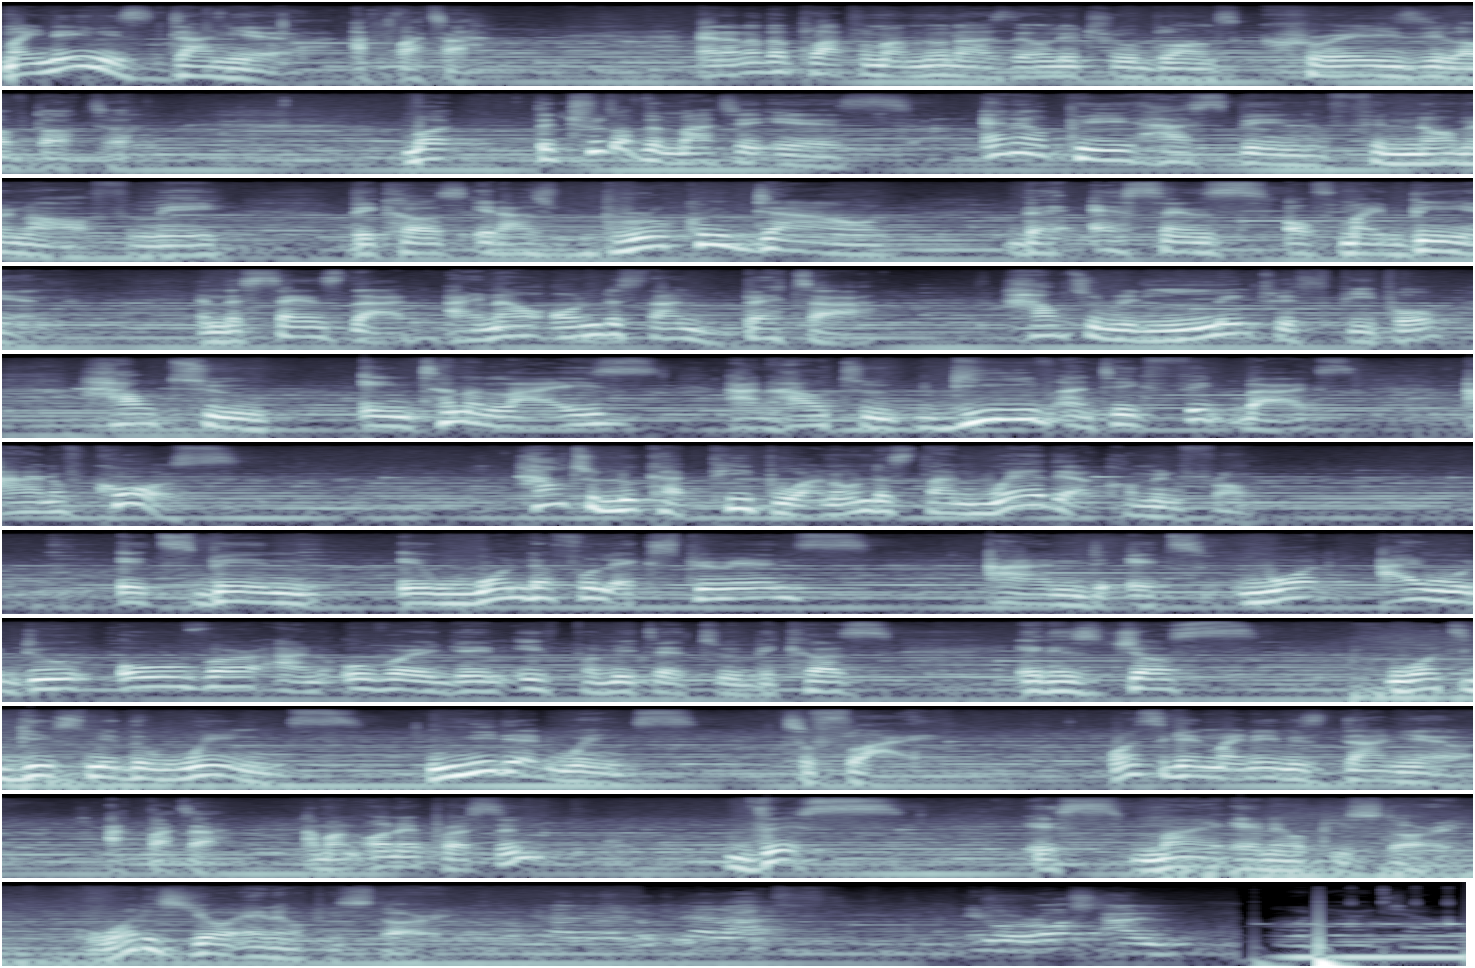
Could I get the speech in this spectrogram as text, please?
My name is Daniel Akpata, and another platform I'm known as the only true blunt crazy love doctor. But the truth of the matter is, NLP has been phenomenal for me because it has broken down the essence of my being in the sense that I now understand better how to relate with people, how to internalize, and how to give and take feedbacks, and of course, how to look at people and understand where they are coming from. It's been a wonderful experience and it's what I would do over and over again if permitted to because it is just what gives me the wings, needed wings to fly. Once again, my name is Daniel Akpata. I'm an honest person. This is my NLP story. What is your NLP story? looking at looking at that, you know, rush and Audio Jungle.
